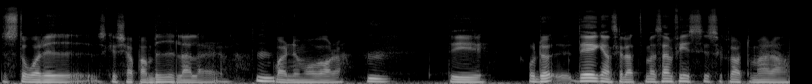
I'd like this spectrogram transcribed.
du står i, ska köpa en bil eller Mm. vad det nu må vara. Mm. Det är, och då, det är ganska lätt. Men sen finns det ju såklart de här äh,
